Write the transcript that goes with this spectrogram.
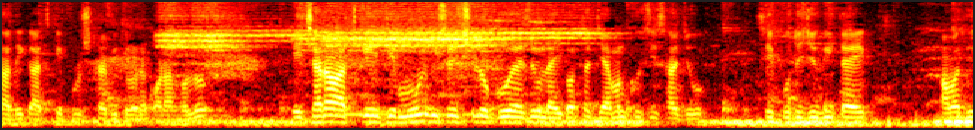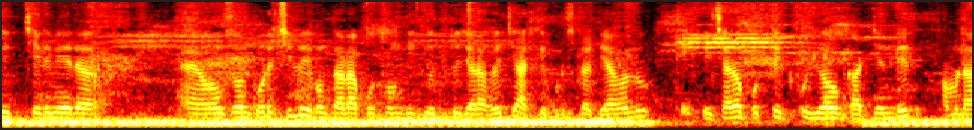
তাদেরকে আজকে পুরস্কার বিতরণ করা হলো। এছাড়াও আজকে যে মূল বিষয় ছিল গো অ্যাজ ইউ লাইক অর্থাৎ যেমন খুশি সাজো সেই প্রতিযোগিতায় আমাদের ছেলেমেয়েরা অংশগ্রহণ করেছিল এবং তারা প্রথম দ্বিতীয় তৃতীয় যারা হয়েছে আজকে পুরস্কার দেওয়া হলো। এছাড়াও প্রত্যেক অভিভাবক গার্জেনদের আমরা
